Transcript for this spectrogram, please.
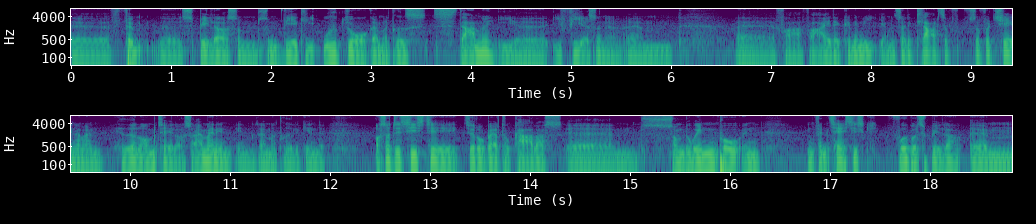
øh, fem øh, spillere, som, som virkelig udgjorde Real Madrids stamme i, øh, i 80'erne øh, øh, fra, fra eget Akademi, jamen så er det klart, så, så fortjener man hederen omtale, og så er man en, en Real Madrid-legende. Og så til sidst til, til Roberto Carlos, øh, som du er inde på, en, en fantastisk fodboldspiller, øh,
